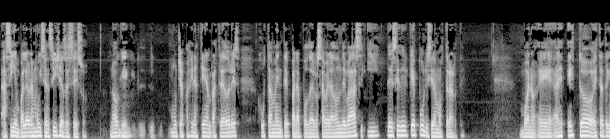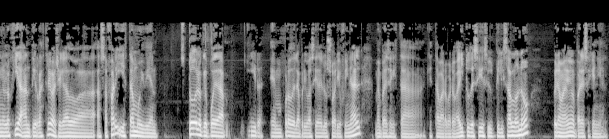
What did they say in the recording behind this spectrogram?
así en palabras muy sencillas es eso, ¿no? Que muchas páginas tienen rastreadores justamente para poder saber a dónde vas y decidir qué publicidad mostrarte. Bueno, eh, esto, esta tecnología anti-rastreo ha llegado a, a Safari y está muy bien. Todo lo que pueda ir en pro de la privacidad del usuario final, me parece que está, que está bárbaro. Ahí tú decides si utilizarlo o no, pero a mí me parece genial.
